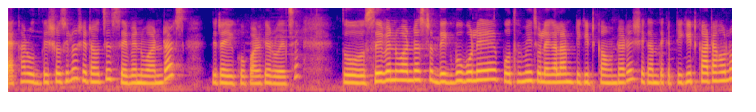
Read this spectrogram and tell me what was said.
দেখার উদ্দেশ্য ছিল সেটা হচ্ছে সেভেন ওয়ান্ডার্স যেটা ইকো পার্কে রয়েছে। তো সেভেন ওয়ান্ডার্সটা দেখব বলে প্রথমেই চলে গেলাম টিকিট কাউন্টারে সেখান থেকে টিকিট কাটা হলো।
